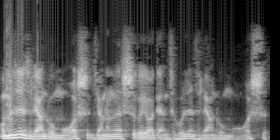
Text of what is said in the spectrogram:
我们认识两种模式，讲了那四个要点之后，认识两种模式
